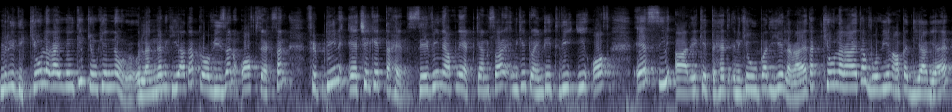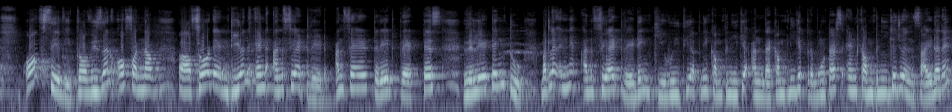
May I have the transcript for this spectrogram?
मिली थी। क्यों लगाई गई थी? क्योंकि इन्होंने उल्लंघन किया था। Provision of section fifteen H के तहत सेवी ने अपने एक्ट के अनुसार इनकी twenty three E of S A के तहत इनके ऊपर ये लगाया था। क्यों लगाया था? वो भी यहाँ पे दिया गया है। ऑफ़ SEBI provision of fund fraudulent and unfair trade unfair trade practice relating to मतलब इनने अनफेयर ट्रेडिंग की हुई थी अपनी कंपनी के अंदर, कंपनी के प्रमोटर्स एंड कंपनी के जो इंसाइडर हैं,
